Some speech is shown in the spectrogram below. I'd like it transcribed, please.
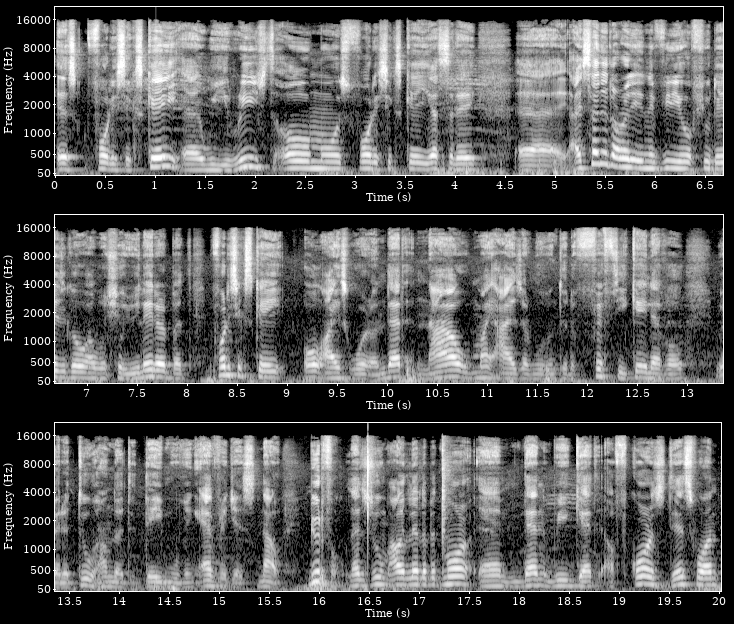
is 46k uh, we reached almost 46k yesterday. Uh, I said it already in a video a few days ago. I will show you later but 46k all eyes were on that. Now my eyes are moving to the 50k level where the 200 day moving averages. Now beautiful. Let's zoom out a little bit more and then we get of course this one.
